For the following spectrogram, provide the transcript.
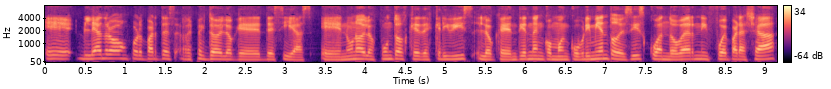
Eh, Leandro, por partes, respecto de lo que decías, en uno de los puntos que describís lo que entienden como encubrimiento, decís cuando Bernie fue para allá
